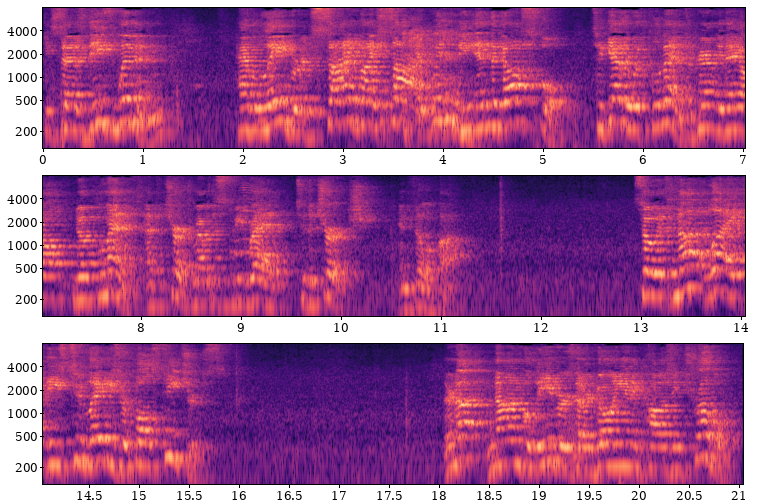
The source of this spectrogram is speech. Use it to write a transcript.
he says, These women have labored side by side with me in the gospel together with Clement. Apparently, they all know Clement at the church. Remember, this is to be read to the church in Philippi. So it's not like these two ladies are false teachers. They're not non believers that are going in and causing trouble.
